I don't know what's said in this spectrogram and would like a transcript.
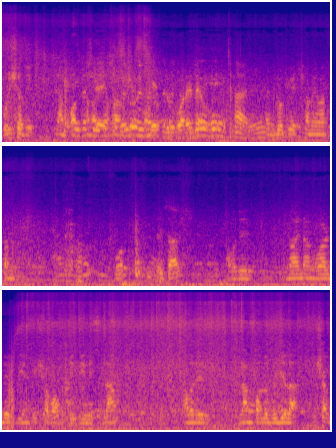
পরিষদের রামপাল অ্যাডভোকেট শামীম হাসান, আমাদের নয় নং ওয়ার্ডের বিএনপি সভাপতি দিন ইসলাম, আমাদের রামপাল উপজেলা কৃষক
